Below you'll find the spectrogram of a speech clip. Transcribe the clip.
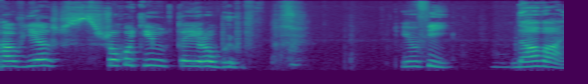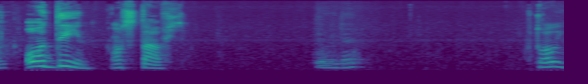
бігав, я що хотів, те й робив. Тимофій, давай, один остався. Поведе. Готовий?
